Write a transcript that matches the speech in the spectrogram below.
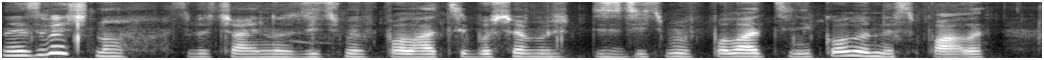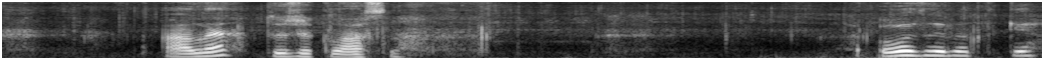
Незвично, звичайно, з дітьми в палаці, бо ще ми з дітьми в палаці ніколи не спали. Але дуже класно. Озеро таке.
